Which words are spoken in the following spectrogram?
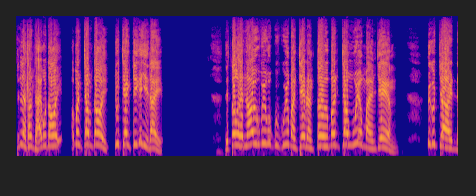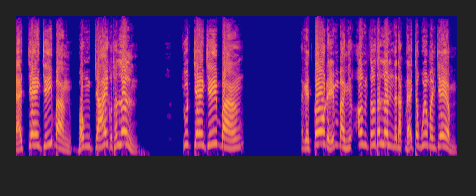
Chính là thân thể của tôi Ở bên trong tôi Chúa trang trí cái gì đây? thì tôi có thể nói với quý, quý ông bà chị em rằng từ bên trong quý ông bà chị em Đức Chúa Trời đã trang trí bằng bông trái của Thánh Linh. Chúa trang trí bằng Ngài tô điểm bằng những ân tứ Thánh Linh đã đặt để trong quý ông bà chị em.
